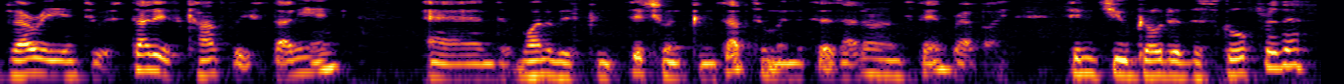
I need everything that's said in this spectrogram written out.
very into his studies, constantly studying. And one of his constituents comes up to him and says, I don't understand, Rabbi. Didn't you go to the school for this?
